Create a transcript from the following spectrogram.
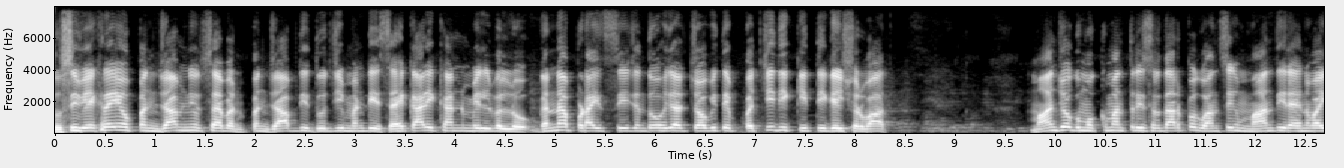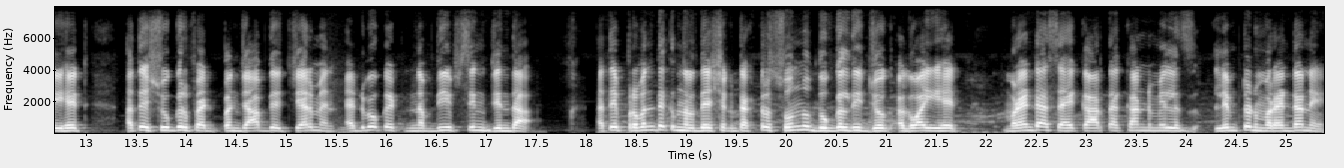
ਤੁਸੀਂ ਵੇਖ ਰਹੇ ਹੋ ਪੰਜਾਬ ਨਿਊਜ਼ 7 ਪੰਜਾਬ ਦੀ ਦੂਜੀ ਮੰਡੀ ਸਹਿਕਾਰੀ ਖੰਡ ਮਿਲ ਵੱਲੋਂ ਗੰਨਾ ਪੜਾਈ ਸੀਜ਼ਨ 2024 ਤੇ 25 ਦੀ ਕੀਤੀ ਗਈ ਸ਼ੁਰੂਆਤ। ਮਾਨਯੋਗ ਮੁੱਖ ਮੰਤਰੀ ਸਰਦਾਰ ਭਗਵੰਤ ਸਿੰਘ ਮਾਨ ਦੀ ਰਹਿਨੁਮਾਈ ਹੇਠ ਅਤੇ ਸ਼ੂਗਰਫੈਡ ਪੰਜਾਬ ਦੇ ਚੇਅਰਮੈਨ ਐਡਵੋਕੇਟ ਨਵਦੀਪ ਸਿੰਘ ਜਿੰਦਾ ਅਤੇ ਪ੍ਰਬੰਧਕ ਨਿਰਦੇਸ਼ਕ ਡਾਕਟਰ ਸੋਨੂ ਦੁੱਗਲ ਦੀ ਯੋਗ ਅਗਵਾਈ ਹੇਠ ਮੋਰਿੰਡਾ ਸਹਿਕਾਰਤਾ ਖੰਡ ਮਿਲਜ਼ ਲਿਮਟਿਡ ਮੋਰਿੰਡਾ ਨੇ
